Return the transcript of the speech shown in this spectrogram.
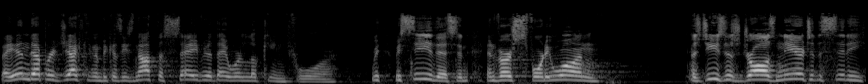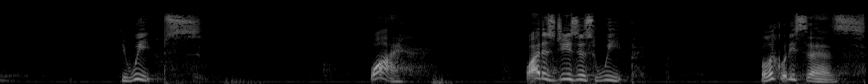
they end up rejecting him because he's not the Savior they were looking for. We, we see this in, in verse 41. As Jesus draws near to the city, he weeps. Why? Why does Jesus weep? Well, look what he says.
